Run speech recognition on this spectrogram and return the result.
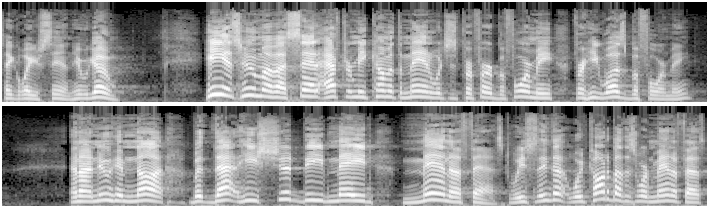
Take away your sin. Here we go. He is whom have I said, After me cometh the man which is preferred before me, for he was before me. And I knew him not, but that he should be made manifest. We've seen that we've talked about this word manifest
